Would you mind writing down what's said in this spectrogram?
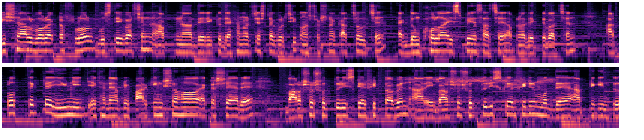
বিশাল বড় একটা ফ্লোর বুঝতেই পারছেন। আপনাদের একটু দেখানোর চেষ্টা করছি কনস্ট্রাকশনের কাজ চলছে। একদম খোলা স্পেস আছে, আপনারা দেখতে পাচ্ছেন। আর প্রত্যেকটা ইউনিট এখানে আপনি পার্কিং সহ একটা শেয়ারে বারোশো সত্তর স্কোয়ার ফিট পাবেন। আর এই বারোশো সত্তর স্কোয়ার ফিটের মধ্যে আপনি কিন্তু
